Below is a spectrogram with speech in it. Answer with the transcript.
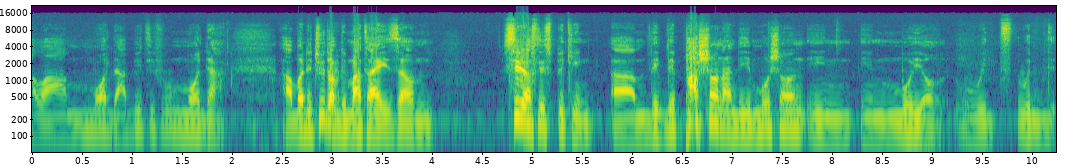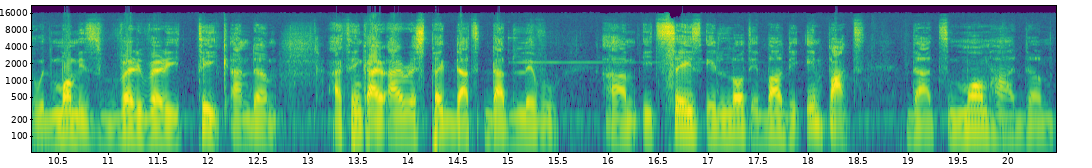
our mother, beautiful mother. Uh, but the truth of the matter is, um, seriously speaking, um, the, the passion and the emotion in in Moyo with with with mom is very very thick, and um, I think I, I respect that that level. Um, it says a lot about the impact that mom had um,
